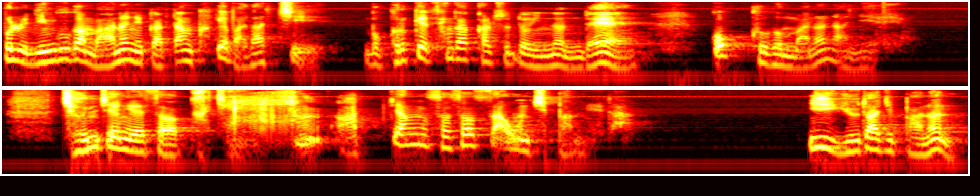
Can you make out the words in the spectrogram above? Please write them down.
물론 인구가 많으니까 땅 크게 받았지. 뭐 그렇게 생각할 수도 있는데 꼭 그것만은 아니에요. 전쟁에서 가장 앞장서서 싸운 지파입니다. 이 유다 지파는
